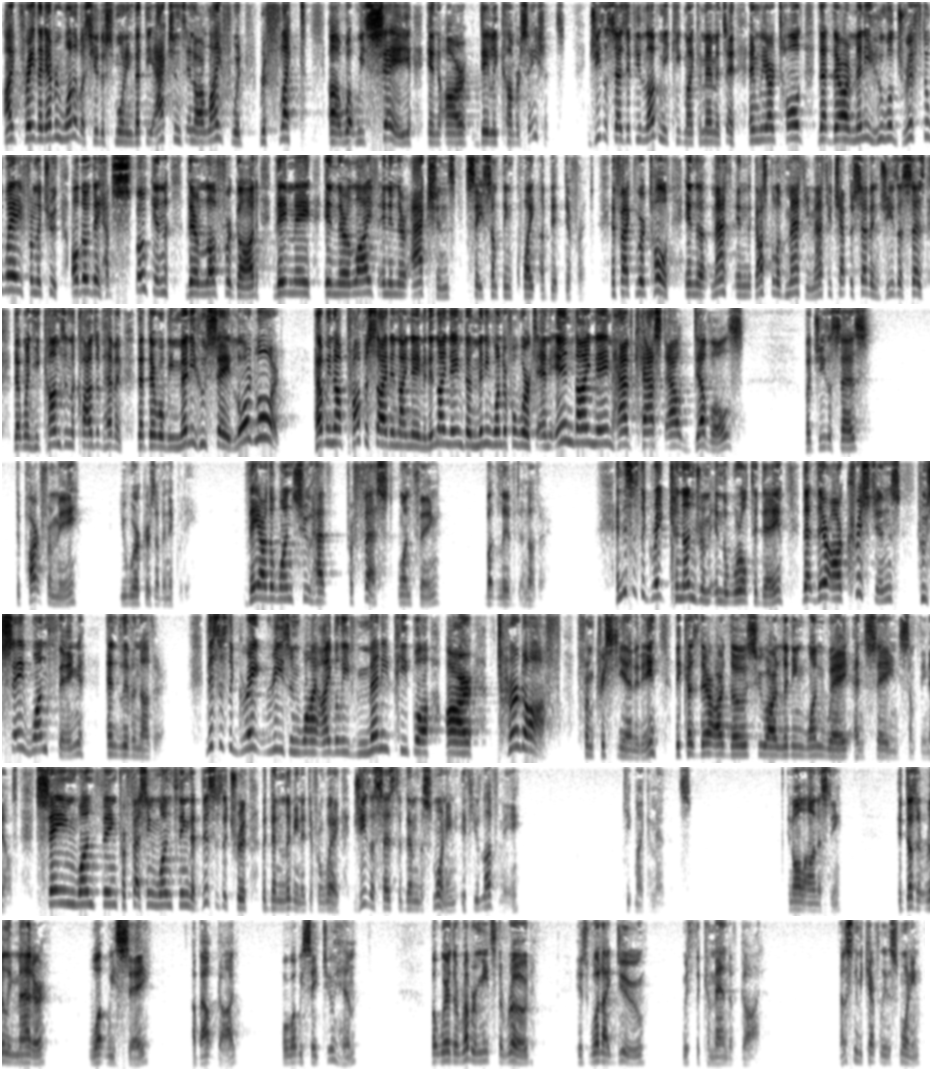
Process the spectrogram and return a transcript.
I pray that every one of us here this morning, that the actions in our life would reflect uh, what we say in our daily conversations. Jesus says, If you love me, keep my commandments. And, and we are told that there are many who will drift away from the truth. Although they have spoken their love for God, they may, in their life and in their actions, say something quite a bit different. In fact, we're told in the, Math, in the Gospel of Matthew, Matthew chapter 7, Jesus says that when he comes in the clouds of heaven, that there will be many who say, Lord, Lord, have we not prophesied in thy name, and in thy name done many wonderful works, and in thy name have cast out devils? But Jesus says, Depart from me, you workers of iniquity. They are the ones who have professed one thing, but lived another. And this is the great conundrum in the world today that there are Christians who say one thing and live another. This is the great reason why I believe many people are turned off from Christianity because there are those who are living one way and saying something else. Saying one thing, professing one thing that this is the truth, but then living a different way. Jesus says to them this morning, If you love me, keep my commandments. In all honesty, it doesn't really matter what we say about God or what we say to Him. But where the rubber meets the road is what I do with the command of God. Now, listen to me carefully this morning.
